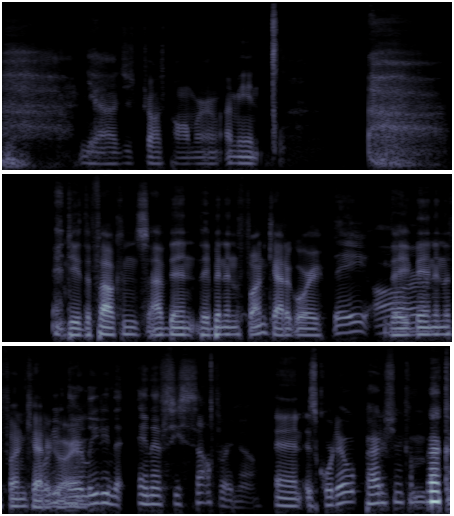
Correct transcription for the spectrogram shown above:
yeah, just Josh Palmer. I mean, and dude, the Falcons have been they've been in the fun category. They are. They've been in the fun category. They're leading the NFC South right now. and is Cordell Patterson coming back?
